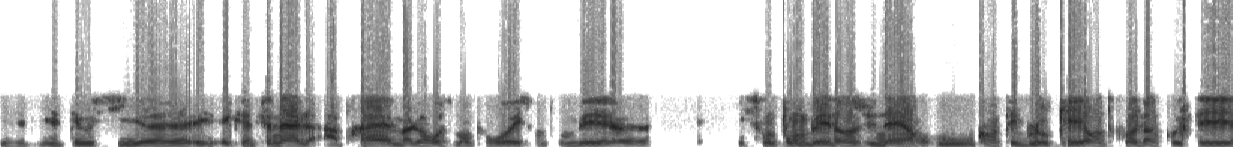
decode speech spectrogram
ils étaient aussi exceptionnels. Après, malheureusement pour eux, ils sont tombés ils sont tombés dans une ère où quand tu es bloqué entre d'un côté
